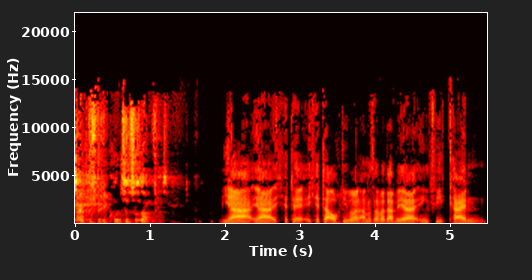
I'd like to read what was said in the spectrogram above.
Danke für die kurze Zusammenfassung. Ja, ja, ich hätte, ich hätte auch lieber was anderes, aber da wir ja irgendwie kein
